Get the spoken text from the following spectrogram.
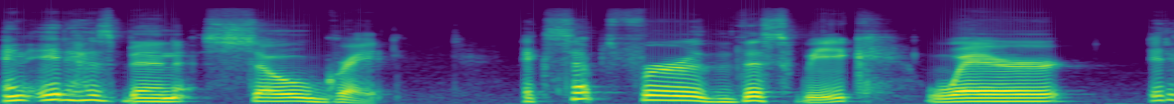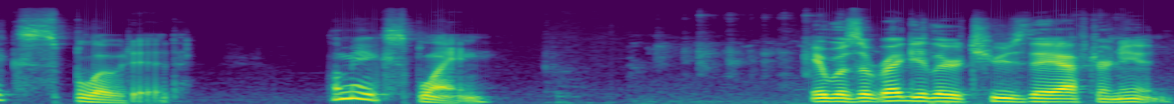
And it has been so great, except for this week where it exploded. Let me explain. It was a regular Tuesday afternoon.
